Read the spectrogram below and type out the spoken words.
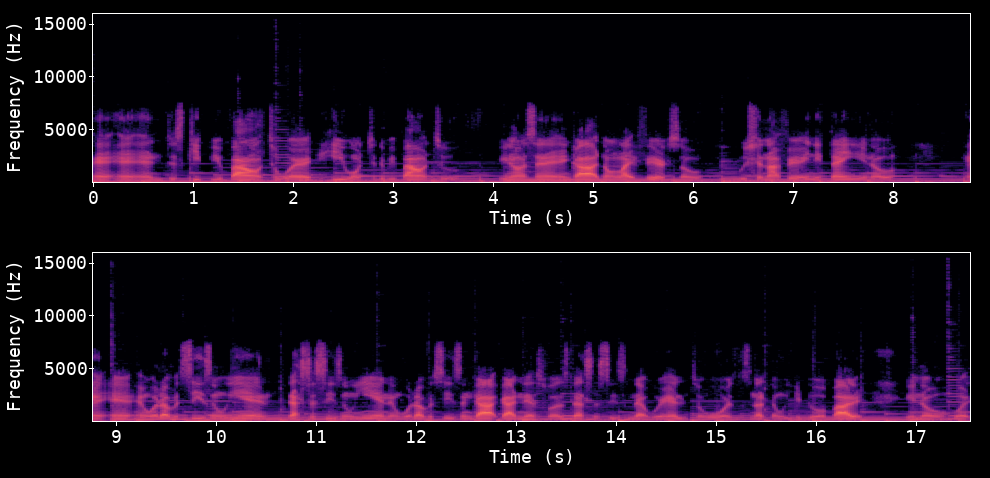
and, and, and, just keep you bound to where he wants you to be bound to. You know what I'm saying? And God don't like fear, so we should not fear anything, you know and, and, whatever season we in, that's the season we in, and whatever season God got next for us, that's the season that we're heading towards. There's nothing we can do about it, you know, but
